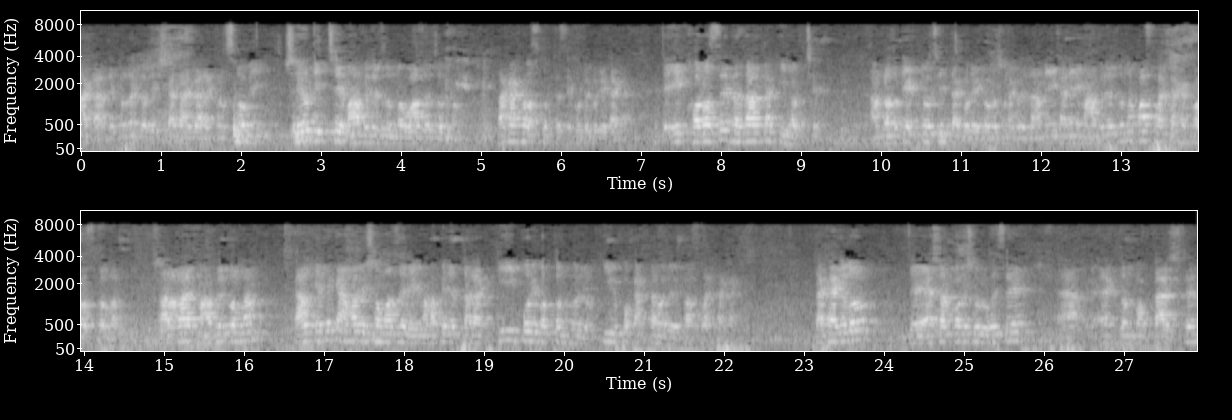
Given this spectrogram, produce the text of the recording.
টাকা দেখুন রিক্সা ড্রাইভার একজন শ্রমিক, সেও দিচ্ছে মাহফিলের জন্য, ওয়াজের জন্য। টাকা খরচ করতেছে, কোটি কোটি টাকা। কিন্তু এই খরচের রেজাল্টটা কি হচ্ছে? আমরা যদি একটু চিন্তা করি, গবেষণা করি আমি এখানে মাহবিলের জন্য পাঁচ লাখ টাকা খরচ করলাম, সারা রাত মাহবিল করলাম, কালকে থেকে আমার এই সমাজের এই মাহবিলের দ্বারা কি পরিবর্তন হলো, কি উপকারটা হলো পাঁচ লাখ টাকা? দেখা গেল যে আসার পরে শুরু হয়েছে একজন বক্তা আসছেন,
